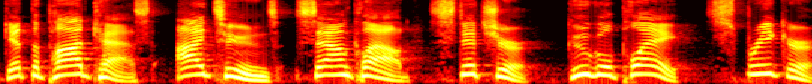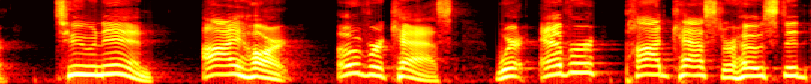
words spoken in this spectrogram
get the podcast, iTunes, SoundCloud, Stitcher, Google Play, Spreaker, TuneIn, iHeart, Overcast, wherever podcasts are hosted.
